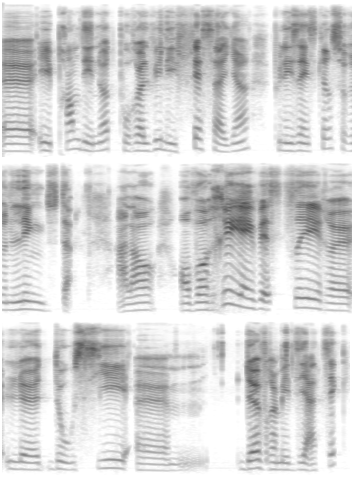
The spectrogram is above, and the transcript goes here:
euh, et prendre des notes pour relever les faits saillants, puis les inscrire sur une ligne du temps. Alors, on va réinvestir euh, le dossier euh, d'œuvres médiatiques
